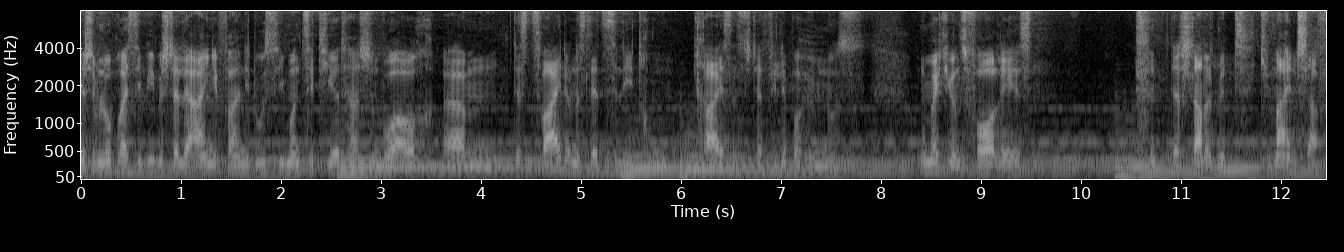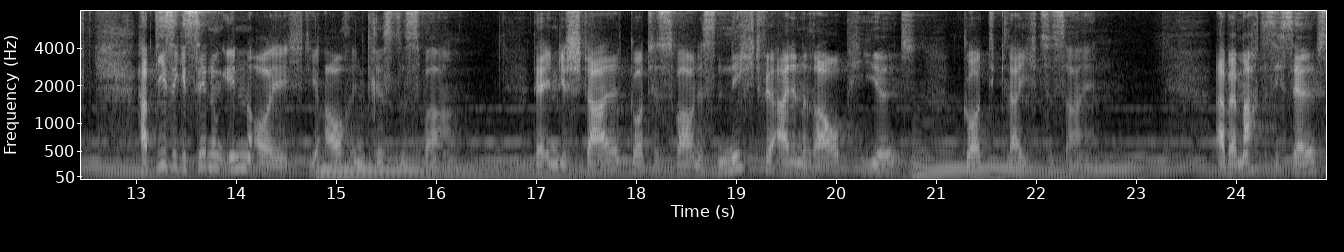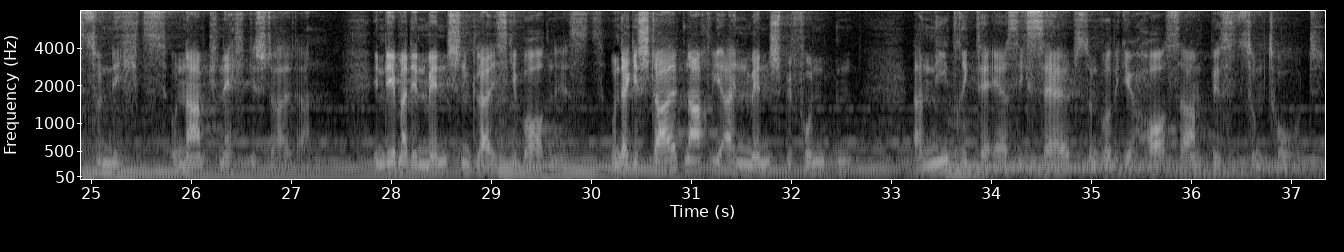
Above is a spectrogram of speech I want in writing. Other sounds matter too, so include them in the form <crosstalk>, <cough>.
Mir ist im Lobpreis die Bibelstelle eingefallen, die du, Simon, zitiert hast und wo auch ähm, das zweite und das letzte Lied drum kreist. Das ist der Philipper-Hymnus. Und den möchte ich uns vorlesen. <laughs> Der startet mit Gemeinschaft. Habt diese Gesinnung in euch, die auch in Christus war, der in Gestalt Gottes war und es nicht für einen Raub hielt, Gott gleich zu sein. Aber er machte sich selbst zu nichts und nahm Knechtgestalt an, indem er den Menschen gleich geworden ist. Und der Gestalt nach wie ein Mensch befunden, erniedrigte er sich selbst und wurde gehorsam bis zum Tod.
